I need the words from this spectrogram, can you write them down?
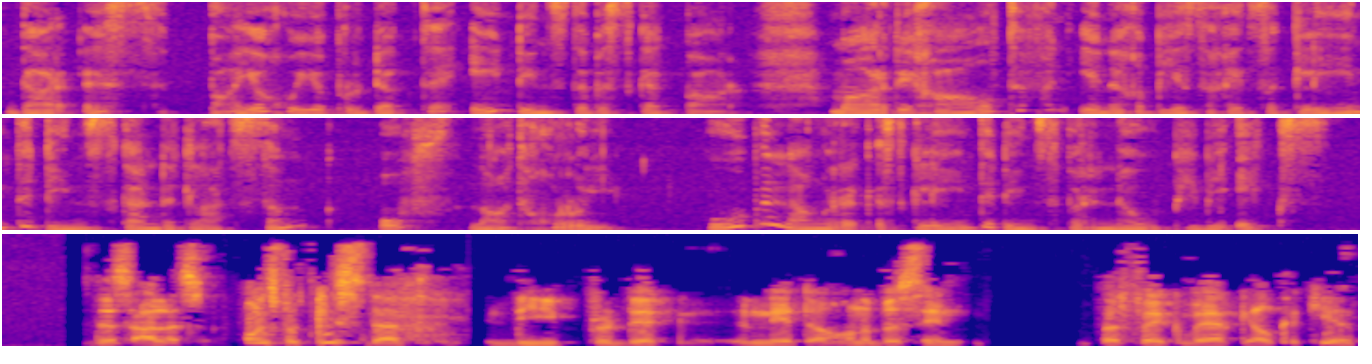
Daar is baie goeie produkte en dienste beskikbaar, maar die gehalte van enige besigheid se kliëntediens kan dit laat sink of laat groei. Hoe belangrik is kliëntediens vir nou PBX? Dis alles. Ons verkies dat die produk net 100% perfek werk elke keer.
